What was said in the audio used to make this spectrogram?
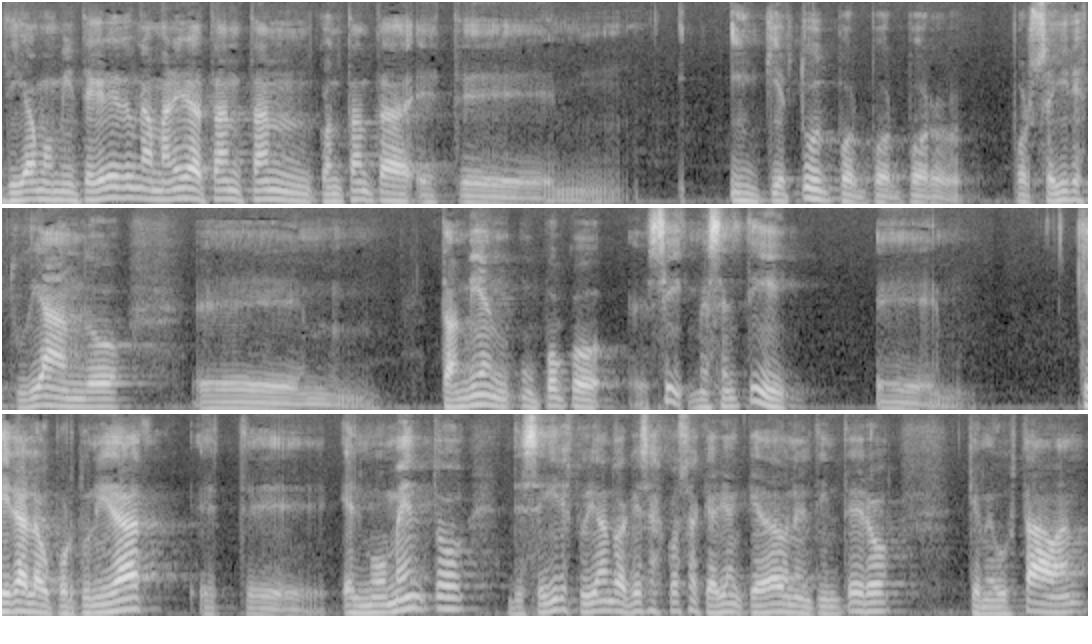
digamos, me integré de una manera tan, tan, con tanta este, inquietud por, seguir estudiando. Eh, también un poco, eh, sí, me sentí que era la oportunidad, este, el momento de seguir estudiando aquellas cosas que habían quedado en el tintero que me gustaban.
